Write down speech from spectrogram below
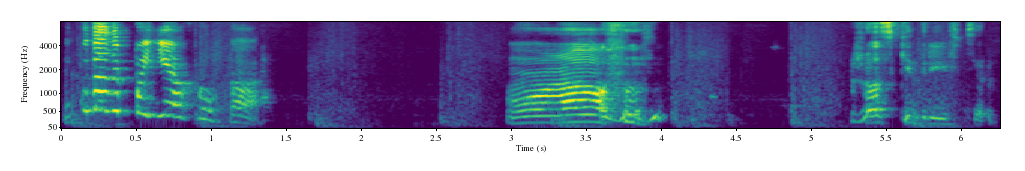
Ну куда ты поехал-то? Вау. Жесткий дрифтер.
